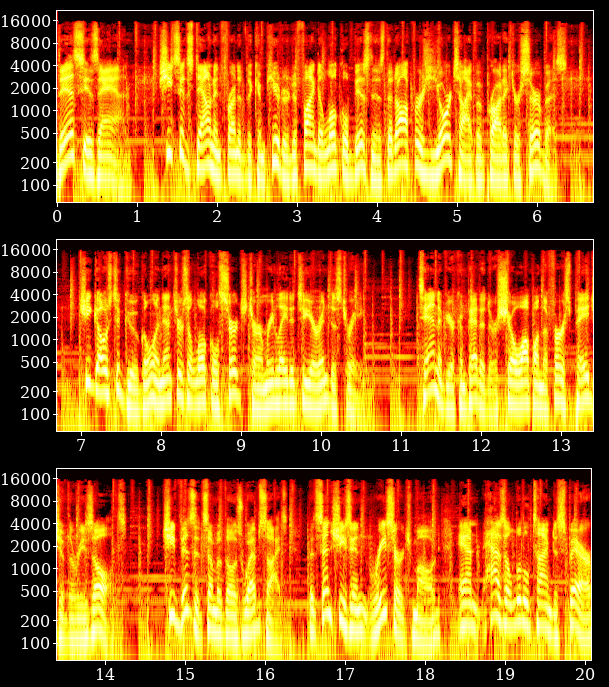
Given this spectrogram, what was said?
This is Anne. She sits down in front of the computer to find a local business that offers your type of product or service. She goes to Google and enters a local search term related to your industry. 10 of your competitors show up on the first page of the results. She visits some of those websites, but since she's in research mode and has a little time to spare,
